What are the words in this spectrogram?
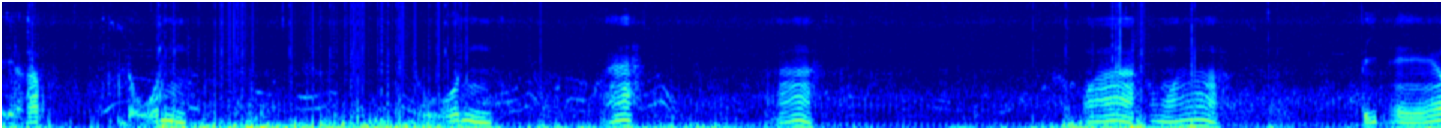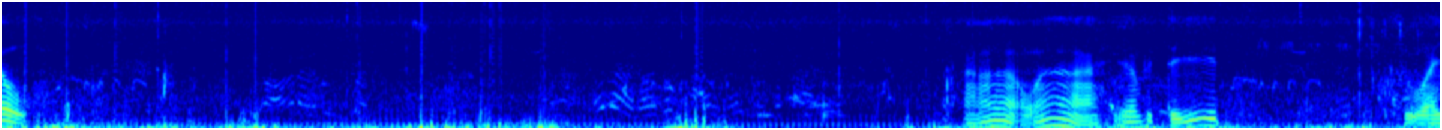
เดี๋ยวครับ โดน โดนมามามาเข้ามา ติดเอวอ้าวว่าอย่าไปติด สวย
